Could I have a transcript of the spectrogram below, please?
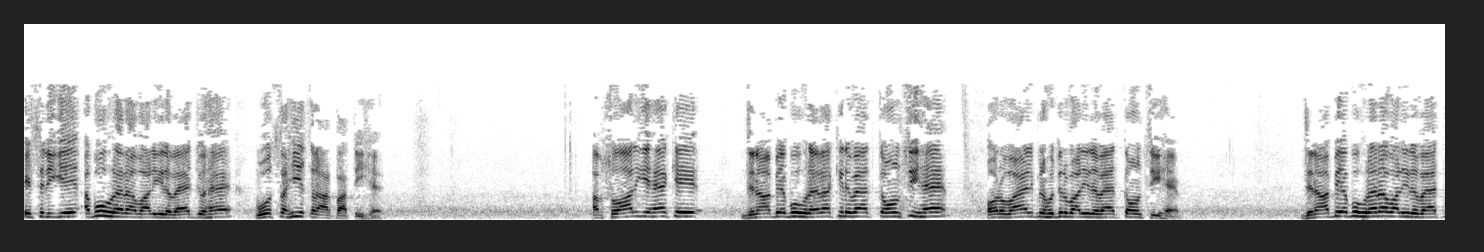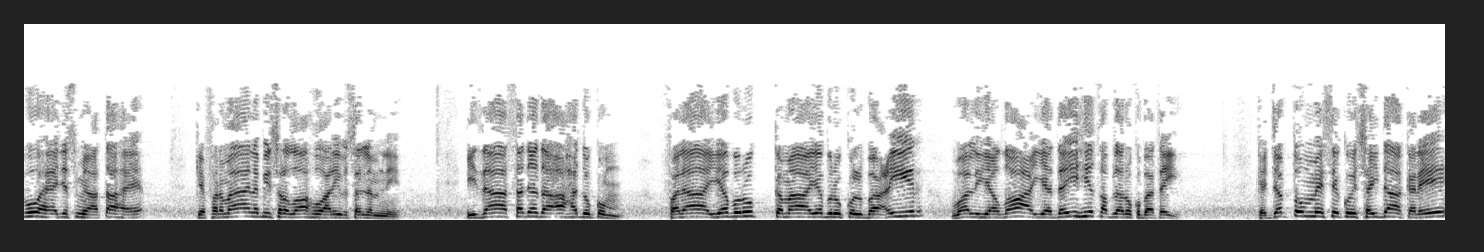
اس لیے ابو حرا والی روایت جو ہے وہ صحیح قرار پاتی ہے۔ اب سوال یہ ہے کہ جناب ابو حریرا کی روایت کون سی ہے؟ اور وائل بن حجر والی روایت کون سی ہے؟ جناب ابو حریرا والی روایت وہ ہے جس میں آتا ہے کہ فرمایا نبی صلی اللہ علیہ وسلم نے، اذا سجد احدکم فلا یبرک کما یبرک البعیر ولیضع یدیہ قبل رکبتیہ. کہ جب تم میں سے کوئی سجدہ کرے،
